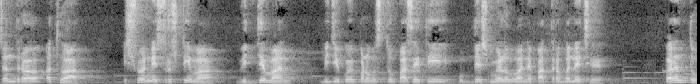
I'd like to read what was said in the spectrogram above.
ચંદ્ર અથવા ઈશ્વરની સૃષ્ટિમાં વિદ્યમાન બીજી કોઈ પણ વસ્તુ પાસેથી ઉપદેશ મેળવવાને પાત્ર બને છે. પરંતુ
